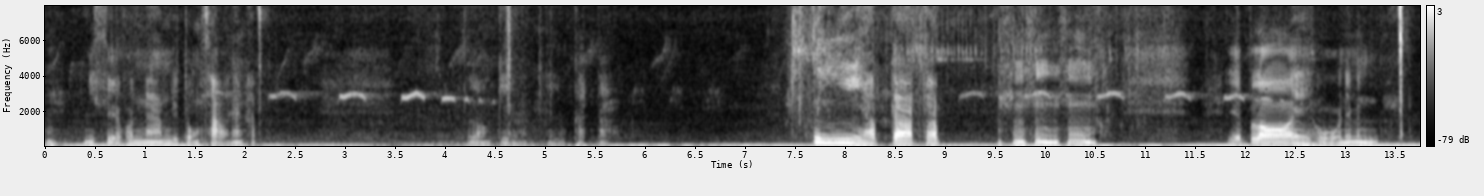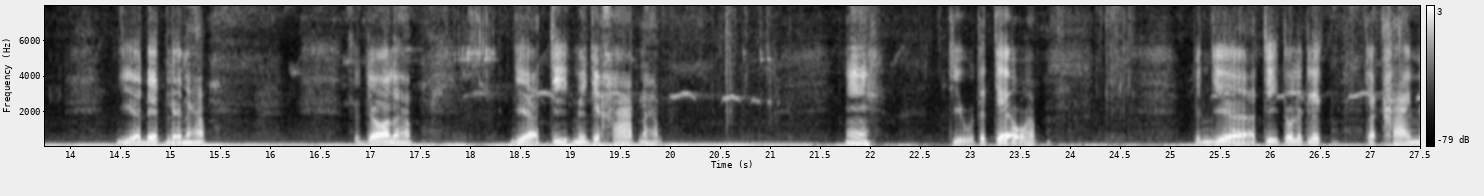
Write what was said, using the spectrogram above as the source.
มมีเสือพ่นน้ำอยู่ตรงเสานั่นครับ ลองตีดูครับไม่รู้กัดเปล่า นี่ครับกัดครับเรียบร้อย โห นี่มัน เหยื่อเด็ดเลยนะครับ สุดยอดเลยครับ เหยื่ออาจิเมเจอร์คาร์ฟนะครับ นี่จิ๋วแต่แจ๋วครับ เป็นเหยื่ออาจิตัวเล็กๆ จากค่ายเม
